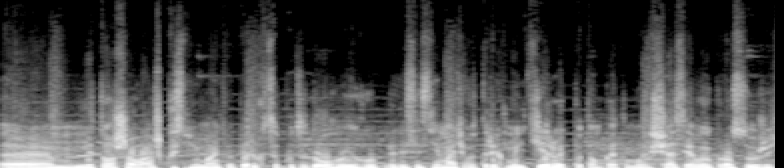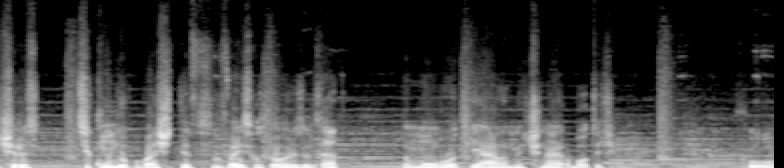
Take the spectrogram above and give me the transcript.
Ем, не то, що важко знімати. Во-первых, це буде довго його прийдеться знімати, во-вторых, монтувати потім, поэтому зараз я ви просто вже через секунду побачите весь готовий результат. Тому от я починаю працювати. Фух.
